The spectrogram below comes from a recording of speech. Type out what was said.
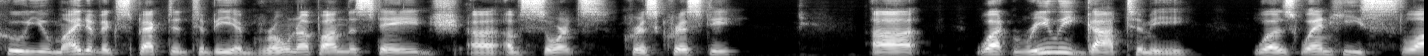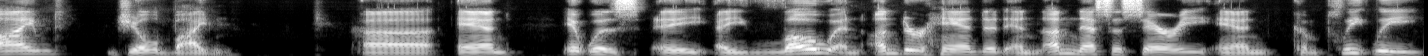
who you might have expected to be a grown up on the stage uh, of sorts, Chris Christie, uh, what really got to me was when he slimed Jill Biden. Uh, and it was a, a low and underhanded and unnecessary and completely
